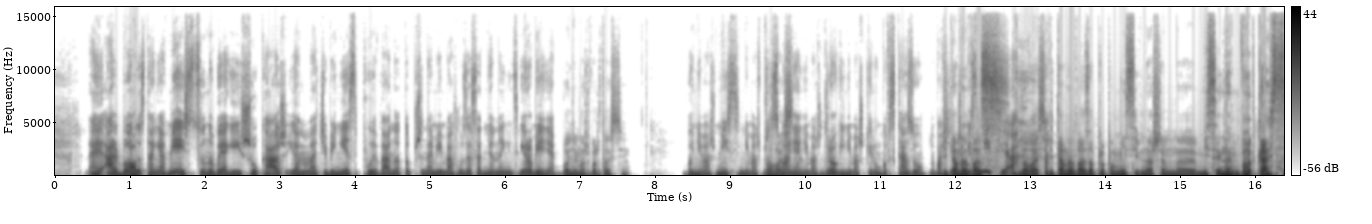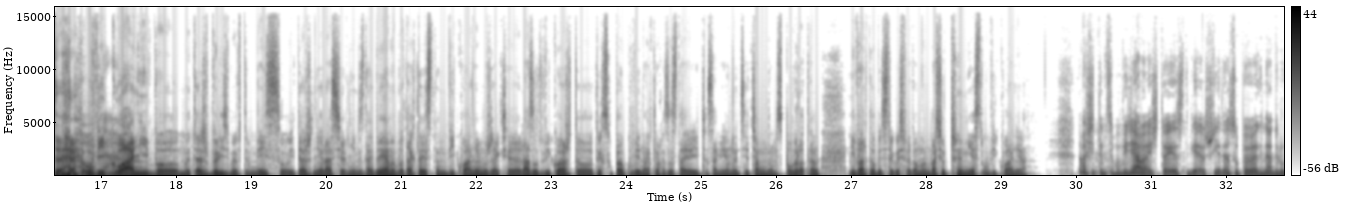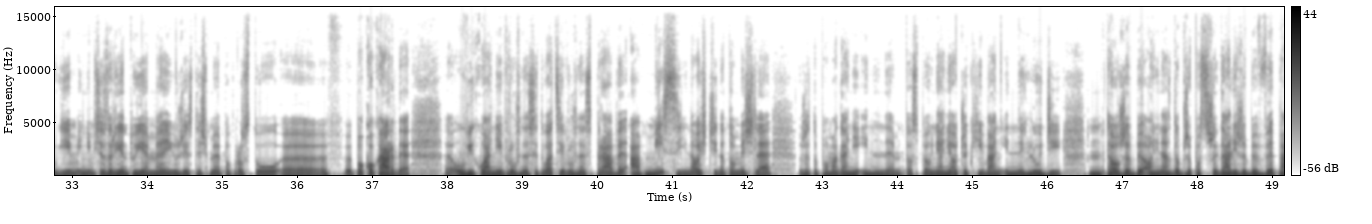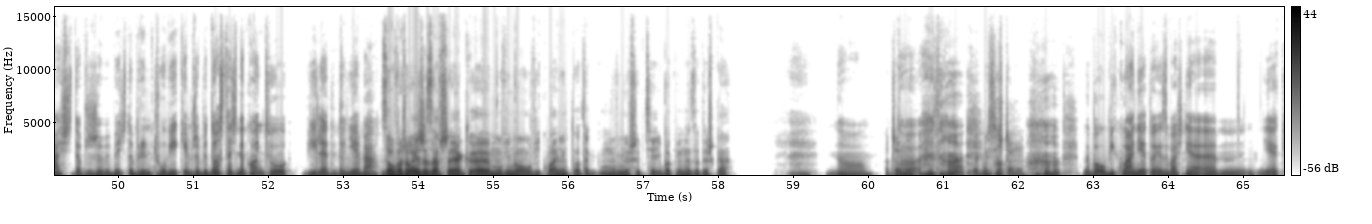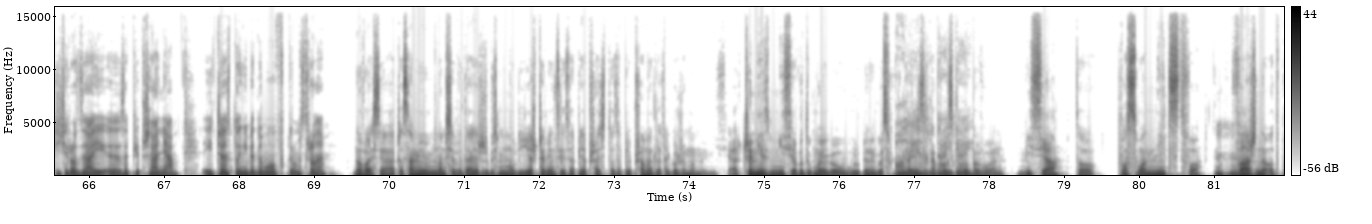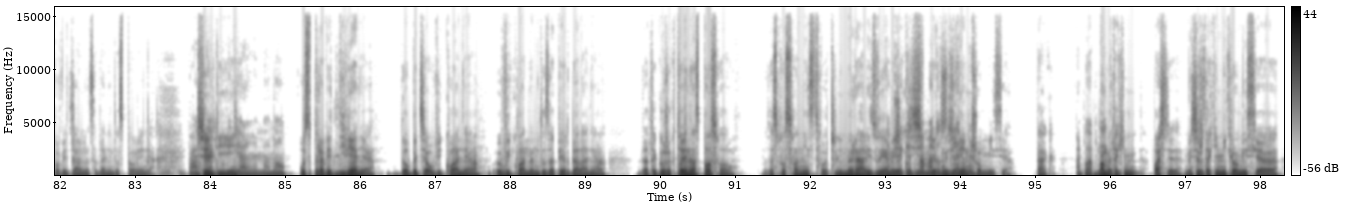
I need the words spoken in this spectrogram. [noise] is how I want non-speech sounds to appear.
E, albo A... dostania w miejscu, no bo jak jej szukasz i ona na ciebie nie spływa, no to przynajmniej masz uzasadnione nic nie robienie. Bo nie masz wartości. Bo nie masz misji, nie masz no przesłania, no nie masz drogi, nie masz kierunkowskazu. No właśnie, witamy czym was, jest misja? [laughs] No właśnie, witamy was a propos misji w naszym e, misyjnym podcaście [laughs] Uwikłani, tak. bo my też byliśmy w tym miejscu i też nieraz się w nim znajdujemy, bo tak to jest tym wikłaniem, że jak się raz odwikłasz, to tych supełków jednak trochę zostaje i czasami one cię ciągną z powrotem i warto być tego świadomym. Basiu, czym jest uwikłanie? No właśnie tym, co powiedziałeś, to jest, wiesz, jeden supełek na drugim i nim się zorientujemy, już jesteśmy po prostu e, po kokardę e, uwikłani w różne sytuacje, w różne sprawy, a w misyjności, no to myślę, że to pomaganie innym, to spełnianie oczekiwań innych ludzi, to, żeby oni nas dobrze postrzegali, żeby wypaść dobrze, żeby być dobrym człowiekiem, żeby dostać na końcu bilet do nieba. Zauważyłeś, że zawsze jak e, mówimy o uwikłaniu, to tak mówimy szybciej i łapiemy zadyszkę? No. A czemu? To, [laughs] no, Jak myślisz bo, czemu? [laughs] No bo uwikłanie to jest właśnie um, jakiś rodzaj e, zapieprzania i często nie wiadomo w którą stronę. No właśnie, a czasami nam się wydaje, że żebyśmy mogli jeszcze więcej zapieprzać, to zapieprzamy dlatego, że mamy misję. A czym jest misja według mojego ulubionego słownika języka daj, polskiego daj. PWN? Misja to posłannictwo, mhm. ważne, odpowiedzialne zadanie do spełnienia. Ważne, Czyli usprawiedliwienie do bycia uwikłania, uwikłanym, do zapierdalania, dlatego że ktoś nas posłał. To jest posłannictwo, czyli my realizujemy jakiś, jakąś większą misję. Tak. Mamy takie, właśnie, myślę, że takie mikromisje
